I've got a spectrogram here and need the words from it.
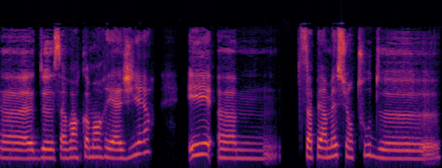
euh, de savoir comment réagir. Et euh, ça permet surtout de...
